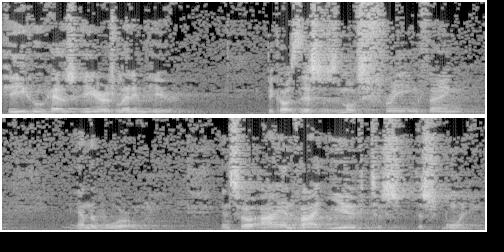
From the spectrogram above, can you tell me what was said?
He who has ears, let him hear, because this is the most freeing thing in the world. And so I invite you to, this morning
